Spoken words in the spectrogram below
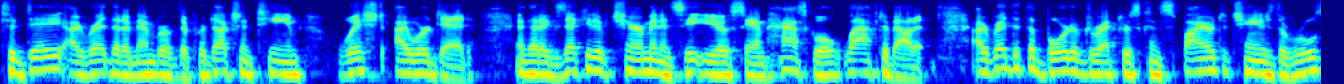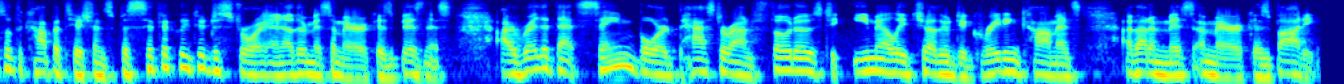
Today, I read that a member of the production team wished I were dead, and that executive chairman and CEO Sam Haskell laughed about it. I read that the board of directors conspired to change the rules of the competition specifically to destroy another Miss America's business. I read that that same board passed around photos to email each other degrading comments about a Miss America's body.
